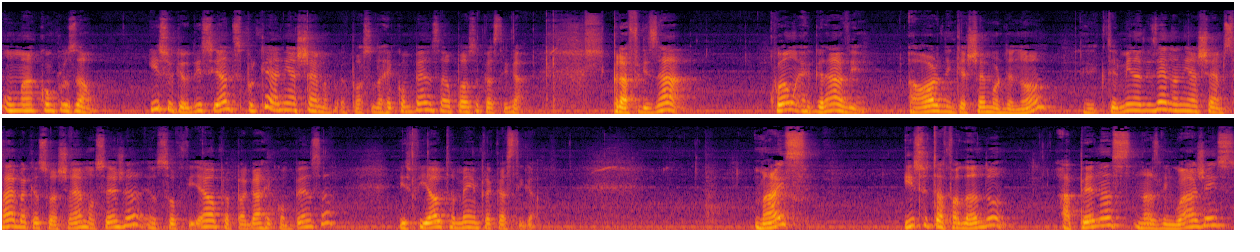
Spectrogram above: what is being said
uma conclusão. Isso que eu disse antes, porque Ani Hashem, eu posso dar recompensa, eu posso castigar. Para frisar quão é grave a ordem que Hashem ordenou, ele termina dizendo Ani Hashem, saiba que eu sou Hashem, ou seja, eu sou fiel para pagar recompensa e fiel também para castigar. Mas isso está falando apenas nas linguagens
